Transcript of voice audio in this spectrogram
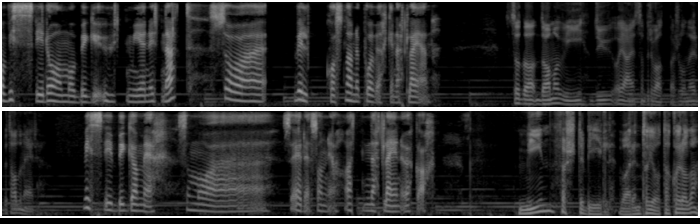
Og hvis vi da må bygge ut mye nytt nett, så eh, vil kostnadene påvirke nettleien. Så da, da må vi, du og jeg som privatpersoner, betale mer. Hvis vi bygger mer, så, må, eh, så er det sånn, ja, at nettleien øker. Min første bil var en Toyota Corolla.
